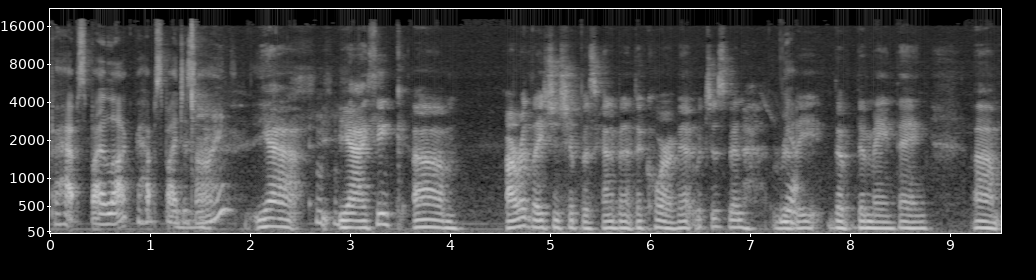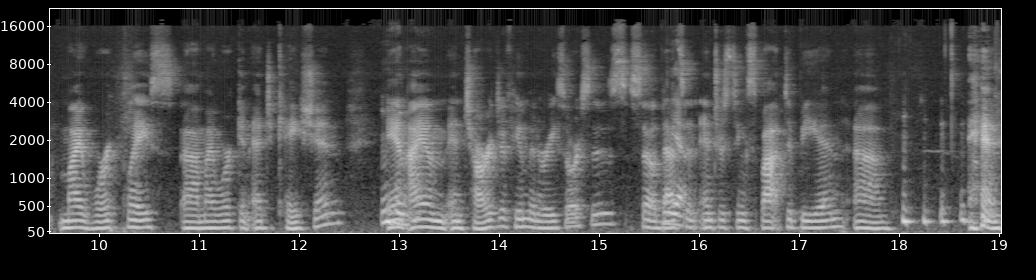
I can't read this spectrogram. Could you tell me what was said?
perhaps by luck, perhaps by design. Yeah, yeah. I think um, our relationship has kind of been at the core of it, which has been really the the main thing. Um, my workplace, uh, my work in education, and I am in charge of human resources, so that's Yeah. an interesting spot to be in. Um, and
